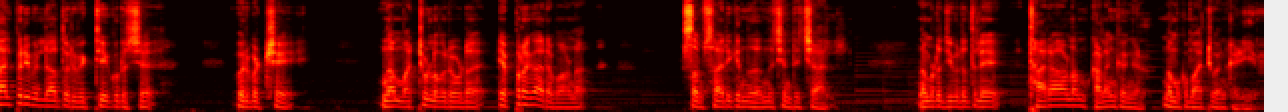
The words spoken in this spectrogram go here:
താല്പര്യമില്ലാത്തൊരു വ്യക്തിയെക്കുറിച്ച് ഒരുപക്ഷെ നാം മറ്റുള്ളവരോട് എപ്രകാരമാണ് സംസാരിക്കുന്നതെന്ന് ചിന്തിച്ചാൽ നമ്മുടെ ജീവിതത്തിലെ ധാരാളം കളങ്കങ്ങൾ നമുക്ക് മാറ്റുവാൻ കഴിയും.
